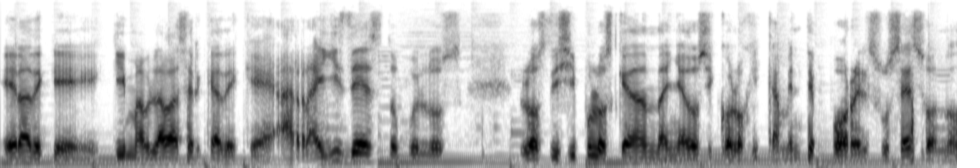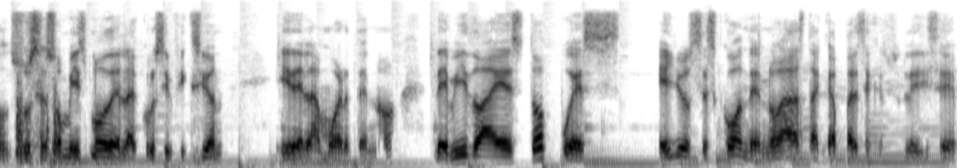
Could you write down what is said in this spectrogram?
era de que Kim hablaba acerca de que a raíz de esto, pues los, los discípulos quedan dañados psicológicamente por el suceso, ¿no? El suceso mismo de la crucifixión y de la muerte, ¿no? Debido a esto, pues ellos se esconden, ¿no? Hasta que aparece Jesús y le dice,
